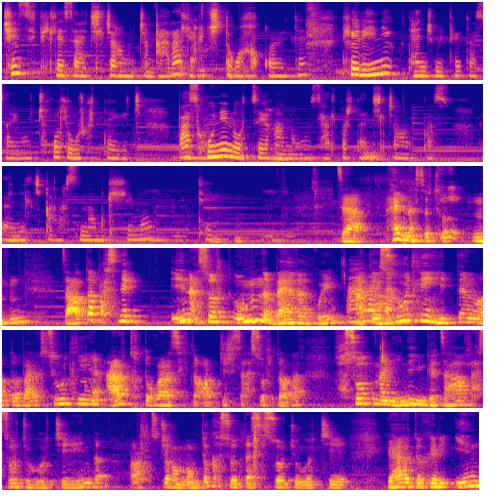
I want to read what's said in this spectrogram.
чин сэтгэлээсээ ажиллаж байгаа хүн чинь гараал явчихдаг байхгүй те. Тэгэхээр энийг таньж мэдгээд бас аюу чухал үүрэгтэй гэж бас хүний нууцынхаа нөгөө салбарт ажиллаж байгаа удаас онилж гаргасан ном гэх юм уу? Тийм за харин асууч. За одоо бас нэг энэ асуулт өмнө байгаагүй. А тэгээ сүүлийн хідэн одоо баг сүүлийн 10 дахь дугаараас ихтэй орж ирсэн асуулт байгаа. Хосууд маань энийг ингээ заавал асууж өгөөч. Энд оролцож байгаа мундаг хосуудаас асууж өгөөч. Яг гэхээр энэ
